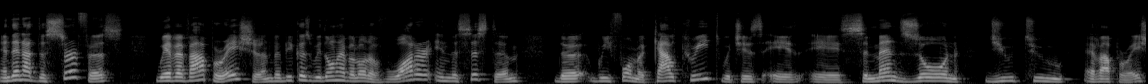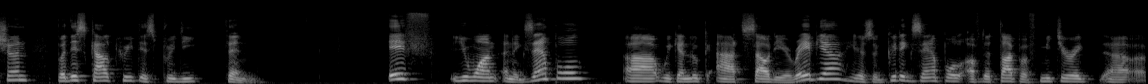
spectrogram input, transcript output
And then at the surface, we have evaporation, but because we don't have a lot of water in the system, the, we form a calcrete, which is a, a cement zone due to evaporation, but this calcrete is pretty thin. If you want an example, uh, we can look at Saudi Arabia. Here's a good example of the type of meteoric uh,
